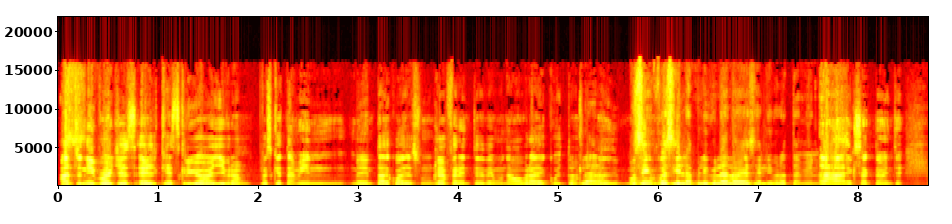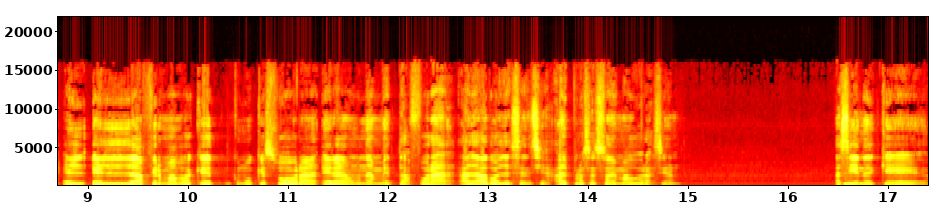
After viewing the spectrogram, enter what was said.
Anthony Burgess, el que escribió el libro, pues que también, eh, tal cual, es un referente de una obra de culto. Claro. Pues sí, pues sí, la película lo es, el libro también. lo Ajá, es. exactamente. Él, él afirmaba que como que su obra era una metáfora a la adolescencia, al proceso de maduración. Así en el que,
